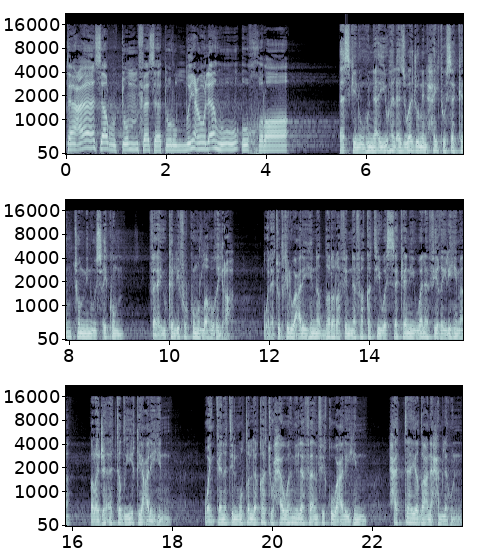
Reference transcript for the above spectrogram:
تعاسرتم فسترضع له أخرى. أسكنوهن أيها الأزواج من حيث سكنتم من وسعكم فلا يكلفكم الله غيره ولا تدخلوا عليهن الضرر في النفقة والسكن ولا في غيرهما رجاء التضييق عليهن. وإن كانت المطلقات حوامل فأنفقوا عليهن حتى يضعن حملهن.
